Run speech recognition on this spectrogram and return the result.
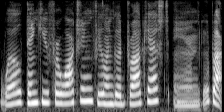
well, thank you for watching Feeling Good broadcast, and goodbye.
